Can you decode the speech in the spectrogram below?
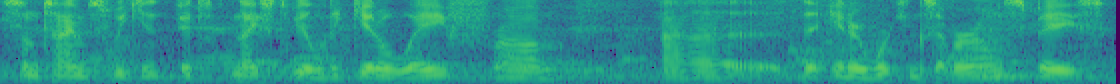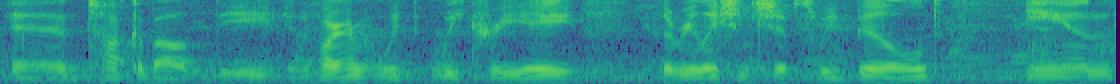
sometimes we can. It's nice to be able to get away from uh, the inner workings of our own space and talk about the environment we, we create, the relationships we build, and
